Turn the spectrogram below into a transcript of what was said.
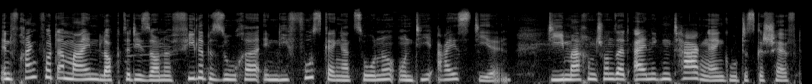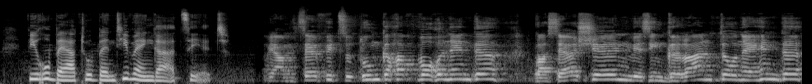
In Frankfurt am Main lockte die Sonne viele Besucher in die Fußgängerzone und die Eisdielen. Die machen schon seit einigen Tagen ein gutes Geschäft, wie Roberto Bentivenga erzählt. Wir haben sehr viel zu tun gehabt Wochenende, war sehr schön, wir sind gerannt ohne Ende.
